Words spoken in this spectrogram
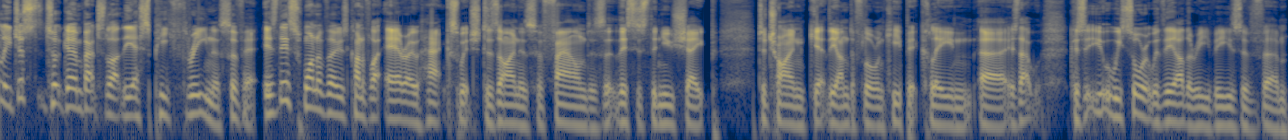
Ollie, just going back to like the SP3ness of it, is this one of those kind of like aero hacks which designers have found? Is that this is the new shape to try and get the underfloor and keep it clean? Uh, is that because we saw it with the other EVs of um,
